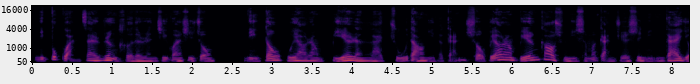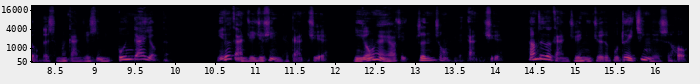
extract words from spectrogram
你不管在任何的人际关系中，你都不要让别人来主导你的感受，不要让别人告诉你什么感觉是你应该有的，什么感觉是你不应该有的。你的感觉就是你的感觉，你永远要去尊重你的感觉。当这个感觉你觉得不对劲的时候，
